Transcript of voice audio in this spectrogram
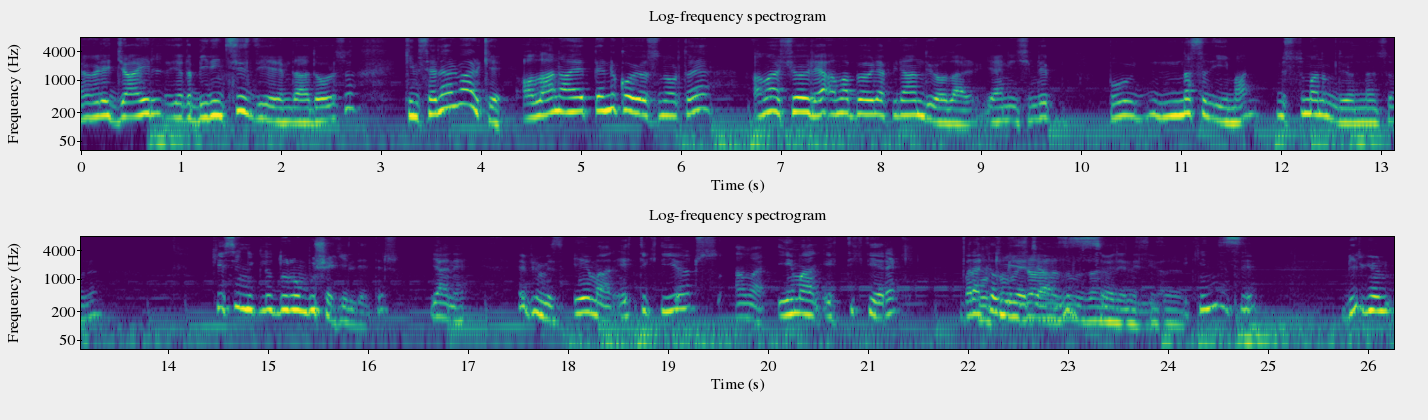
Yani öyle cahil ya da bilinçsiz diyelim daha doğrusu. Kimseler var ki Allah'ın ayetlerini koyuyorsun ortaya ama şöyle ama böyle filan diyorlar. Yani şimdi bu nasıl iman? Müslümanım diyor ondan sonra. Kesinlikle durum bu şekildedir. Yani hepimiz iman ettik diyoruz ama iman ettik diyerek bırakılmayacağımız söyleniliyor. Evet. İkincisi bir gün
